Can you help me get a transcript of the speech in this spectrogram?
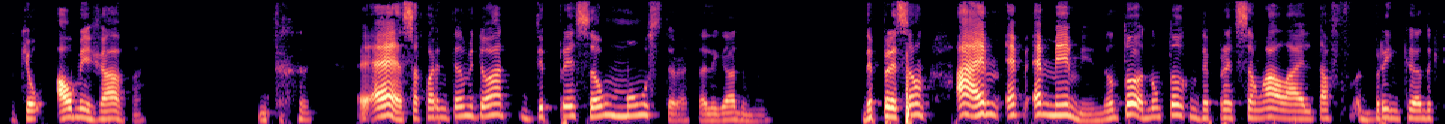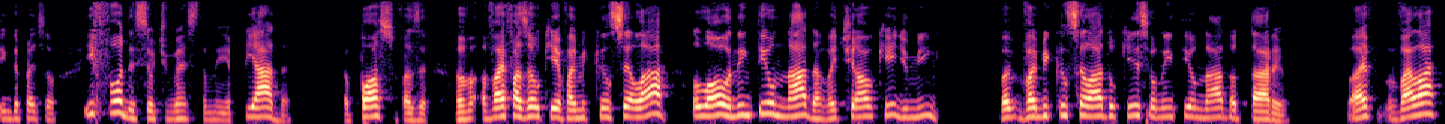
do que eu almejava. Então, é, essa quarentena me deu uma depressão monstra, tá ligado, mano? Depressão. Ah, é, é, é meme. Não tô, não tô com depressão. Ah lá, ele tá brincando que tem depressão. E foda-se se eu tivesse também. É piada. Eu posso fazer. Vai fazer o quê? Vai me cancelar? LOL, eu nem tenho nada. Vai tirar o quê de mim? Vai, vai me cancelar do que se eu nem tenho nada, otário? Vai, vai lá.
